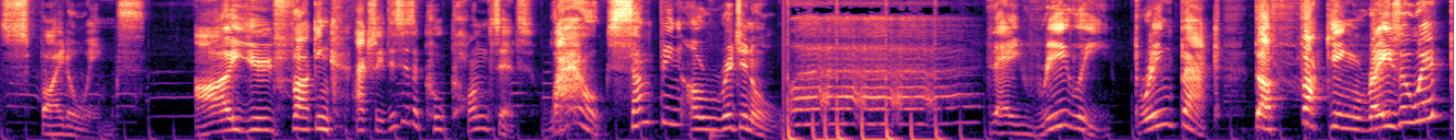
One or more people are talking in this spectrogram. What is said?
Spider wings. Are you fucking... Actually, this is a cool concept. Wow, something original. They really bring back the fucking Razorwhip?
